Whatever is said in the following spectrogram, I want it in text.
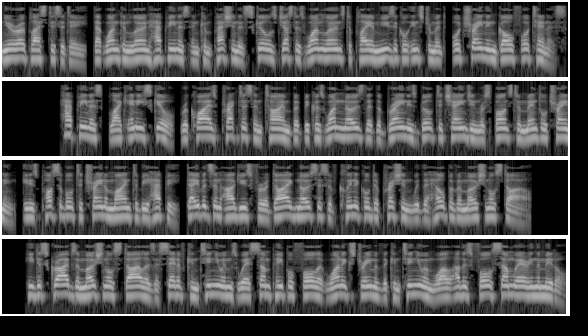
neuroplasticity, that one can learn happiness and compassion as skills just as one learns to play a musical instrument, or train in golf or tennis. Happiness, like any skill, requires practice and time but because one knows that the brain is built to change in response to mental training, it is possible to train a mind to be happy. Davidson argues for a diagnosis of clinical depression with the help of emotional style. He describes emotional style as a set of continuums where some people fall at one extreme of the continuum while others fall somewhere in the middle.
